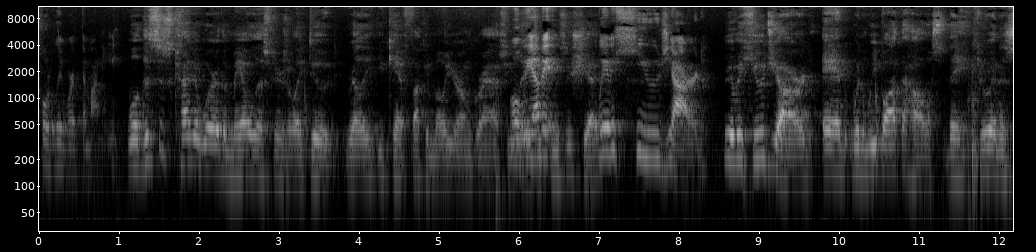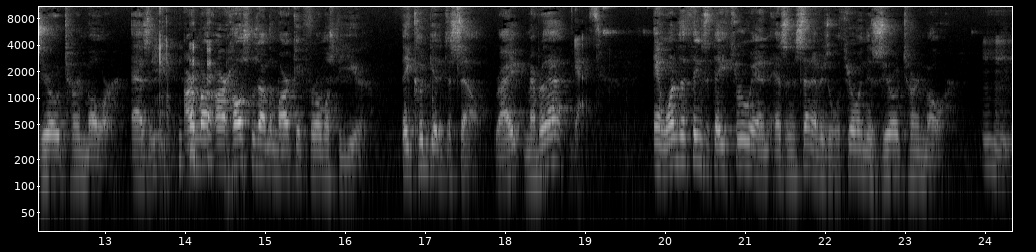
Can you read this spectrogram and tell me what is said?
totally worth the money. Well, this is kind of where the male listeners are like, dude, really? You can't fucking mow your own grass, you Well, lazy we have a piece of shit. we have a huge yard. We have a huge yard, and when we bought the house, they threw in a zero-turn mower. As it, our our house was on the market for almost a year, they couldn't get it to sell. Right? Remember that? Yes. And one of the things that they threw in as an incentive is we'll throw in this zero-turn mower. Mm-hmm.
